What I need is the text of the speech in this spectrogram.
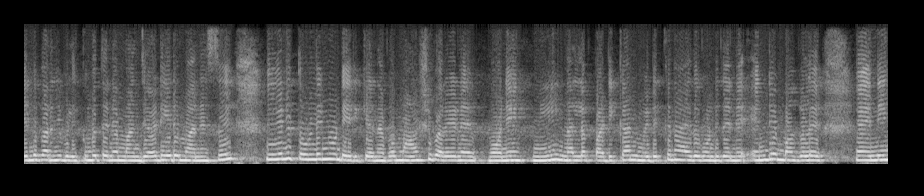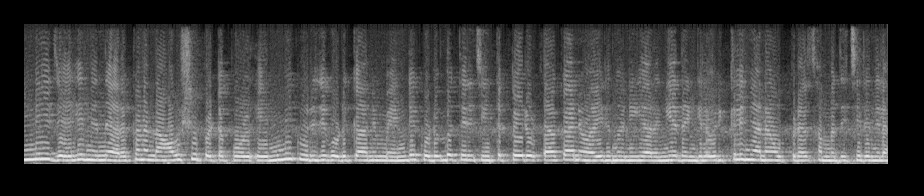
എന്ന് പറഞ്ഞ് വിളിക്കുമ്പോൾ തന്നെ മഞ്ചാടിയുടെ മനസ്സ് ഇങ്ങനെ തുള്ളിക്കൊണ്ടിരിക്കുകയാണ് അപ്പോൾ മാഷ് പറയണേ മോനെ നീ നല്ല പഠിക്കാൻ മിടുക്കനായത് കൊണ്ട് തന്നെ എന്റെ മകൾ നിന്നെ ജയിലിൽ നിന്ന് ഇറക്കണമെന്ന് ആവശ്യപ്പെട്ടപ്പോൾ എന്നെ കുരുതി കൊടുക്കാനും എന്റെ കുടുംബത്തിന് ചീത്തപ്പേര് ഉണ്ടാക്കാനുമായിരുന്നു നീ ഇറങ്ങിയതെങ്കിൽ ഒരിക്കലും ഞാൻ ആ ഒപ്പിടാൻ സമ്മതിച്ചിരുന്നില്ല.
